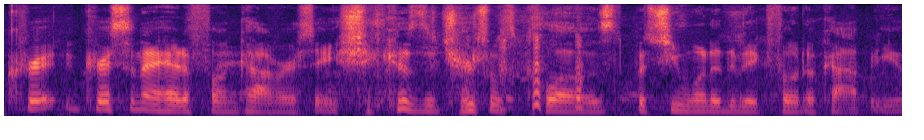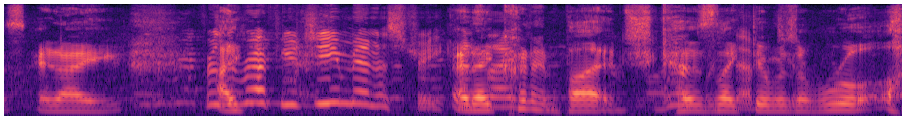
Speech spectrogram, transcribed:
Chri- Chris and I had a fun conversation because the church was closed, but she wanted to make photocopies, and I, for the I refugee ministry. and I couldn't budge because like there was too. a rule.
